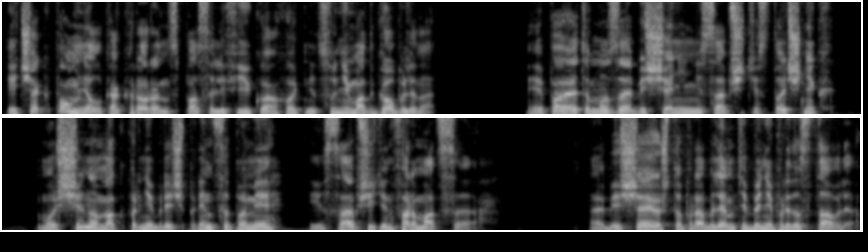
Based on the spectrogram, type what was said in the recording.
и Чак помнил, как Рорен спас эльфийку-охотницу Ним от Гоблина. И поэтому за обещание не сообщить источник, мужчина мог пренебречь принципами и сообщить информацию. «Обещаю, что проблем тебе не предоставлю».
